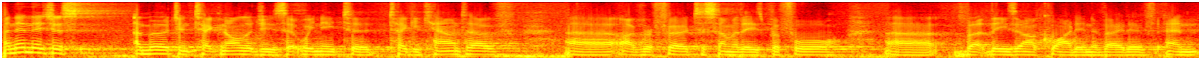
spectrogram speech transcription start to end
And then there's just emergent technologies that we need to take account of. Uh, I've referred to some of these before, uh, but these are quite innovative and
